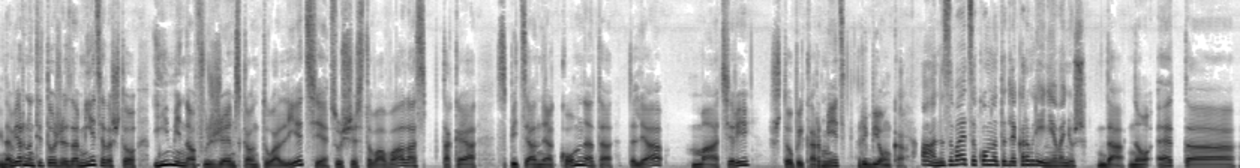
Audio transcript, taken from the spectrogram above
И, наверное, ты тоже заметила, что именно в женском туалете существовала такая специальная комната для матери, чтобы кормить ребенка. А, называется комната для кормления, Ванюш. Да, но это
